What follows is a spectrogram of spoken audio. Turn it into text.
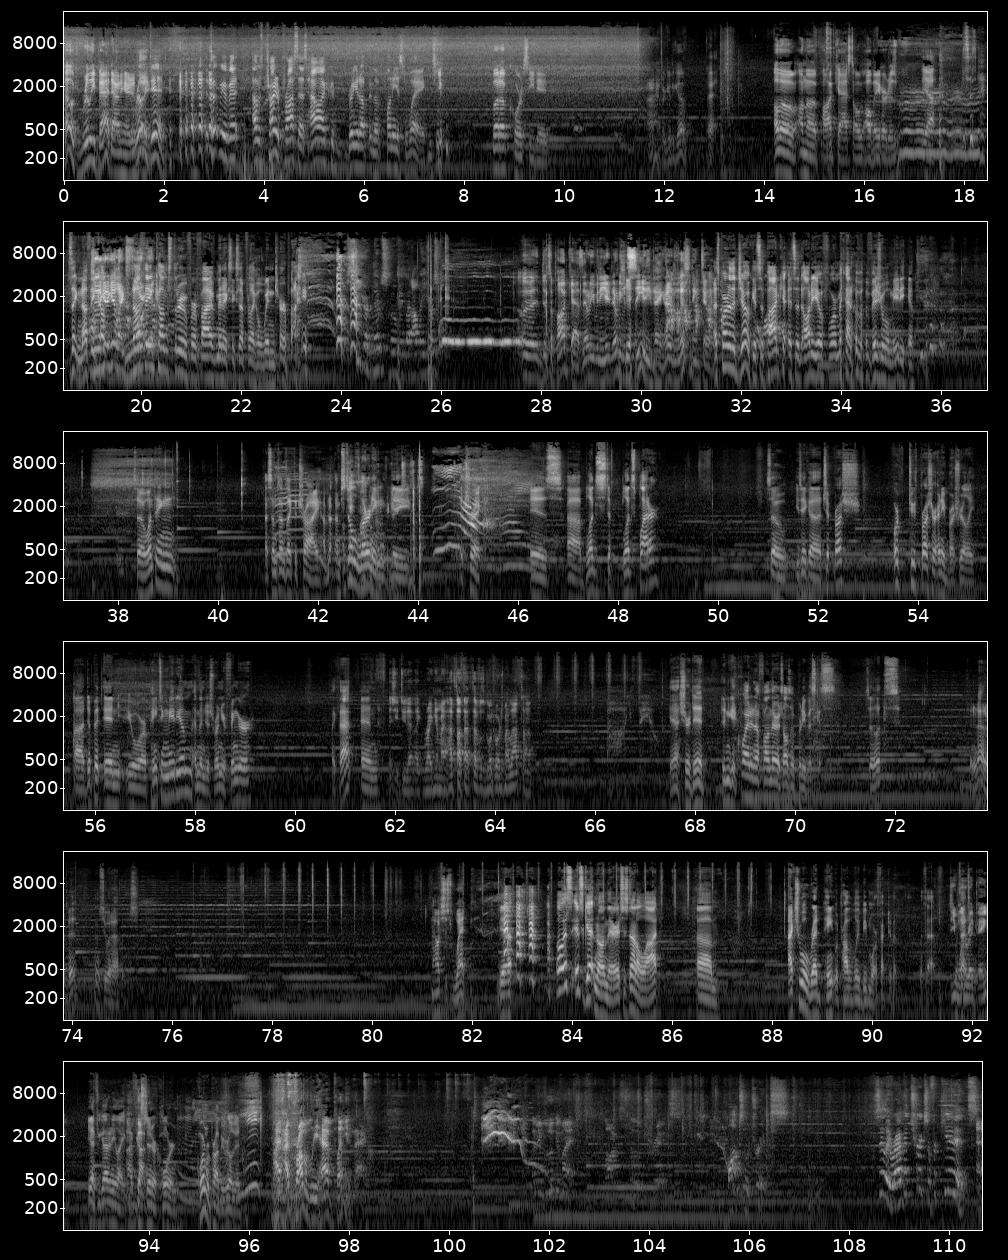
That looked really bad down here. It didn't really it? Really did. it took me a bit. I was trying to process how I could bring it up in the funniest way. but of course he did. All right, we're good to go. All right. Although on the podcast, all, all they heard is Yeah. it's like nothing. So they're com- gonna get, like, four- nothing comes through for five minutes except for like a wind turbine. see your lips moving, but I'll be here. Uh, it's a podcast. They don't even hear. They don't even Yeah. see anything. They're listening to it. That's part of the joke. It's a podcast. It's an audio format of a visual medium. So one thing I sometimes like to try. I'm, not, I'm still Okay, learning the the trick is uh, blood blood splatter. So you take a chip brush or toothbrush or any brush really, uh, dip it in your painting medium, and then just run your finger like that, and As you do that, like right near my. I thought that stuff was going towards my laptop. Oh, you failed. yeah, sure did. Didn't get quite enough on there. It's also pretty viscous. So let's thin it out a bit and see what happens. Now it's just wet. Yeah. oh, it's it's getting on there. It's just not a lot. Um, actual red paint would probably be more effective with that. Do you With want that red paint? Yeah, if you got any like I've got- Mephiston or Khorne, Khorne would probably be real good. I, I probably have plenty of that. Let me look at my box of tricks. Box of tricks. Silly rabbit, tricks are for kids.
